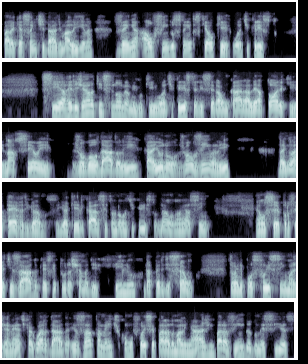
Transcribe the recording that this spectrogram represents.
para que essa entidade maligna venha ao fim dos tempos, que é o quê? O anticristo. Se a religião ela te ensinou, meu amigo, que o anticristo ele será um cara aleatório que nasceu e jogou o dado ali, caiu no Joãozinho ali da Inglaterra, digamos, e aquele cara se tornou anticristo? Não, não é assim. É um ser profetizado que a escritura chama de filho da perdição, então ele possui sim uma genética guardada, exatamente como foi separada uma linhagem para a vinda do Messias,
